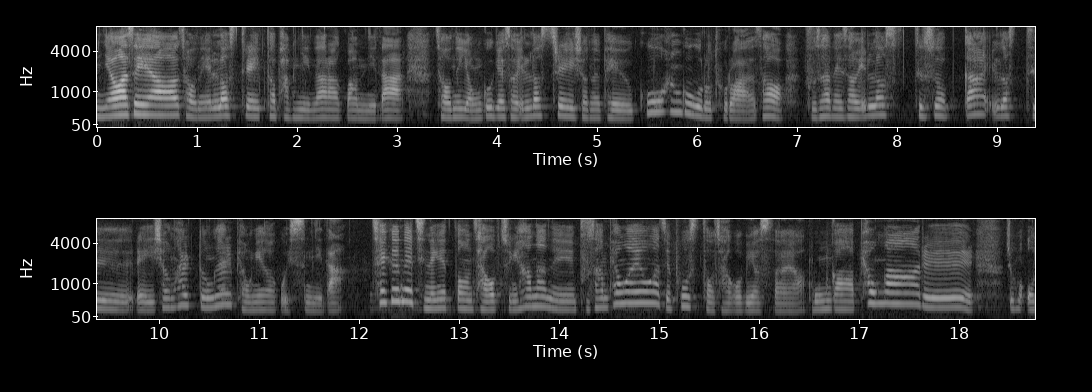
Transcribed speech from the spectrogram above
안녕하세요. 저는 일러스트레이터 박리나라고 합니다. 저는 영국에서 일러스트레이션을 배우고 한국으로 돌아와서 부산에서 일러스트 수업과 일러스트레이션 활동을 병행하고 있습니다. 최근에 진행했던 작업 중에 하나는 부산 평화영화제 포스터 작업이었어요. 뭔가 평화를 좀 어-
